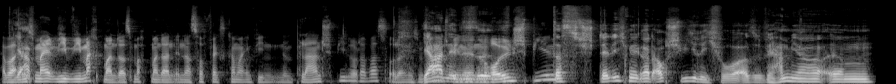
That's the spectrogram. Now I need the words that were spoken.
Aber ja, ich meine, wie, wie macht man das? Macht man dann in der Softwarekammer irgendwie ein Planspiel oder was? Oder nicht ein Ja, Planspiel, nee, ein diese- Rollenspiel? Das stelle ich mir gerade auch schwierig vor. Also wir haben ja ähm,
